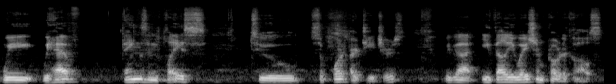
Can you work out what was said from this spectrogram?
We, we have things in place to support our teachers. We've got evaluation protocols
